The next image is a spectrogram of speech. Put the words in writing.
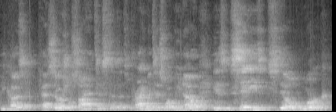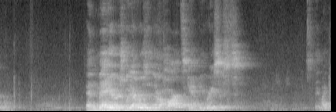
Because as social scientists, as, pragmatists, what we know is cities still work. And mayors, whatever's in their hearts, can't be racists. They might be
